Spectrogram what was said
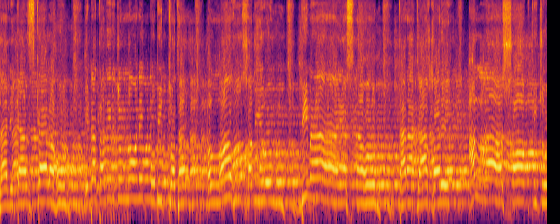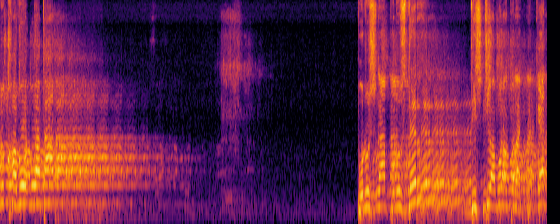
দালিকা আযকা লাহুম এটা তাদের জন্য অনেক পবিত্রতা। আল্লাহু খাবীরুম বিমা ইয়াসনাউন। তারা যা করে, আল্লাহ সব কিছুর খবর খবরদাতা। পুরুষরা পুরুষদের দৃষ্টি অবনত রাখবে। কেন?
